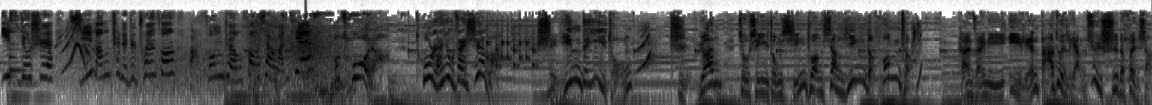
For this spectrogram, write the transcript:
意思就是急忙趁着这春风，把风筝放向蓝天。不错呀，突然又在线了，是鹰的一种。纸鸢就是一种形状像鹰的风筝。看在你一连答对两句诗的份上，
